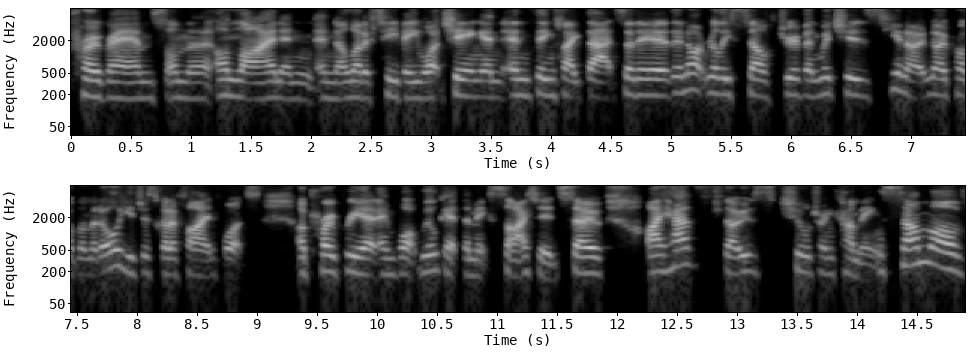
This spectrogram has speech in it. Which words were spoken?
programs on the online and, and a lot of TV watching and, and things like that. So they're they're not really self-driven, which is, you know, no problem at all. You just got to find what's appropriate and what will get them excited. So I have those children coming. Some of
